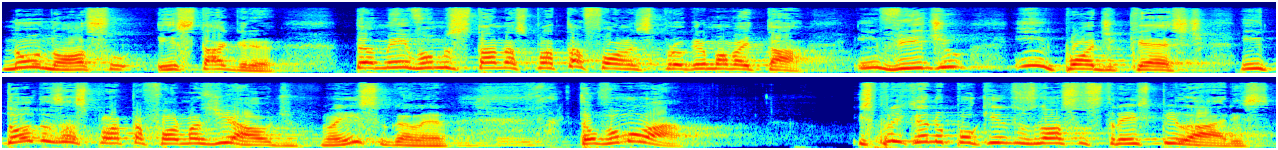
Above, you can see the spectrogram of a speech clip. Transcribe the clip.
no nosso Instagram. Também vamos estar nas plataformas. Esse programa vai estar em vídeo e em podcast, em todas as plataformas de áudio. Não é isso, galera? Então vamos lá. Explicando um pouquinho dos nossos três pilares.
